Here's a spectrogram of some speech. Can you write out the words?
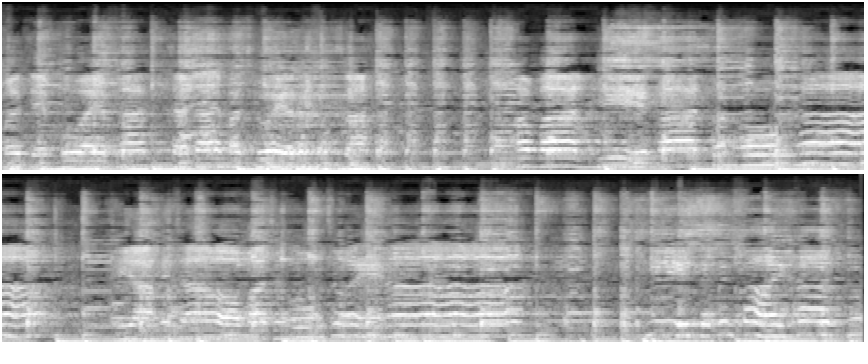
เมื่อเจ็บป่วยพลันจะได้มาช่วยรักษาบ้านที่ขาดคนหูข้าอยากให้เจ้ามาชงงช่วยหาที่จะเป็นฝ่ายขาด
